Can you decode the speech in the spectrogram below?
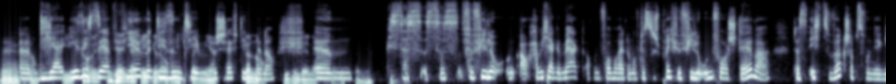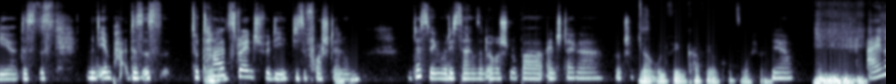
Ja, ähm, genau. die ja die eh sich sehr viel ja mit diesen Themen beschäftigen, genau. genau. Ähm, ist das, ist das für viele, habe ich ja gemerkt, auch in Vorbereitung auf das Gespräch, für viele unvorstellbar, dass ich zu Workshops von dir gehe. Das ist mit ihrem, pa das ist total mhm. strange für die, diese Vorstellung. Mhm. Und deswegen würde ich sagen, sind eure Schnupper-Einsteiger-Workshops. Ja, und wegen Kaffee und Kuchen wahrscheinlich. Ja. Eine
